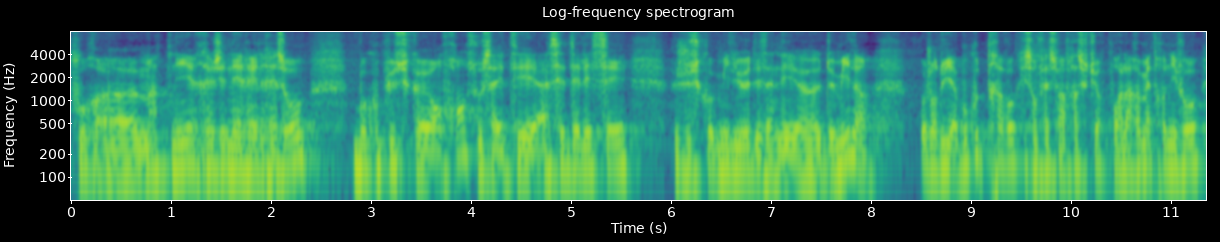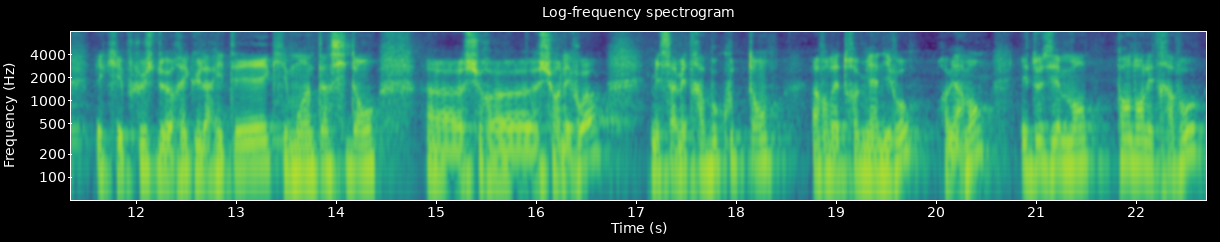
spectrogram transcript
pour euh, maintenir, régénérer le réseau, beaucoup plus qu'en France où ça a été assez délaissé jusqu'au milieu des années 2000. Euh, Aujourd'hui, il y a beaucoup de travaux qui sont faits sur l'infrastructure pour la remettre au niveau et qui ait plus de régularité, qui ait moins d'incidents euh, sur, sur les voies. Mais ça mettra beaucoup de temps avant d'être mis à niveau, premièrement. Et deuxièmement, pendant les travaux,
